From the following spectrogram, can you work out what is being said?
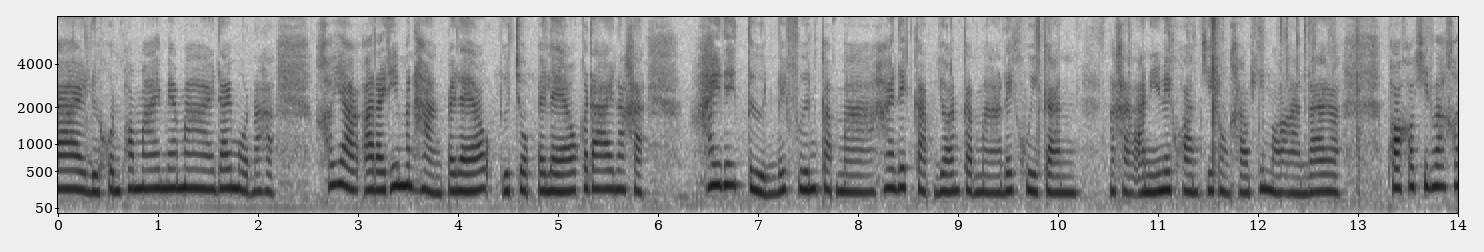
ได้ หรือคนพ่อไม้แม่ไม้ได้หมดนะคะเขาอยากอะไรที่มันห่างไปแล้ว หรือจบไปแล้วก็ได้นะคะให้ได้ตื่นได้ฟื้นกลับมา ให้ได้กลับย้อนกลับมาได้คุยกันนะคะ อันนี้ในความคิดของเขาที่หมออ่านได้เพราะเขาคิดว่าเขา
